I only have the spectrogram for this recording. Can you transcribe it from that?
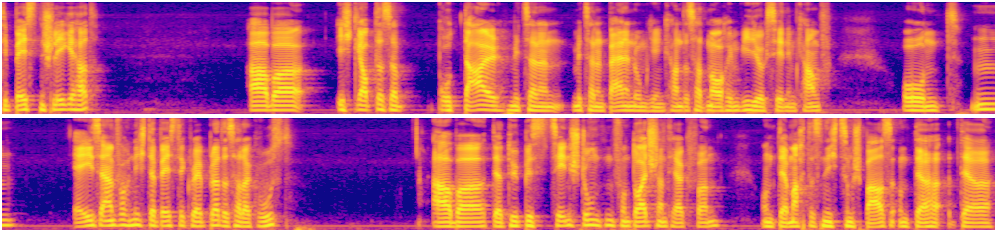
die besten Schläge hat. Aber ich glaube, dass er brutal mit seinen, mit seinen Beinen umgehen kann. Das hat man auch im Video gesehen im Kampf. Und er ist einfach nicht der beste Grappler, das hat er gewusst. Aber der Typ ist zehn Stunden von Deutschland hergefahren und der macht das nicht zum Spaß und der, der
